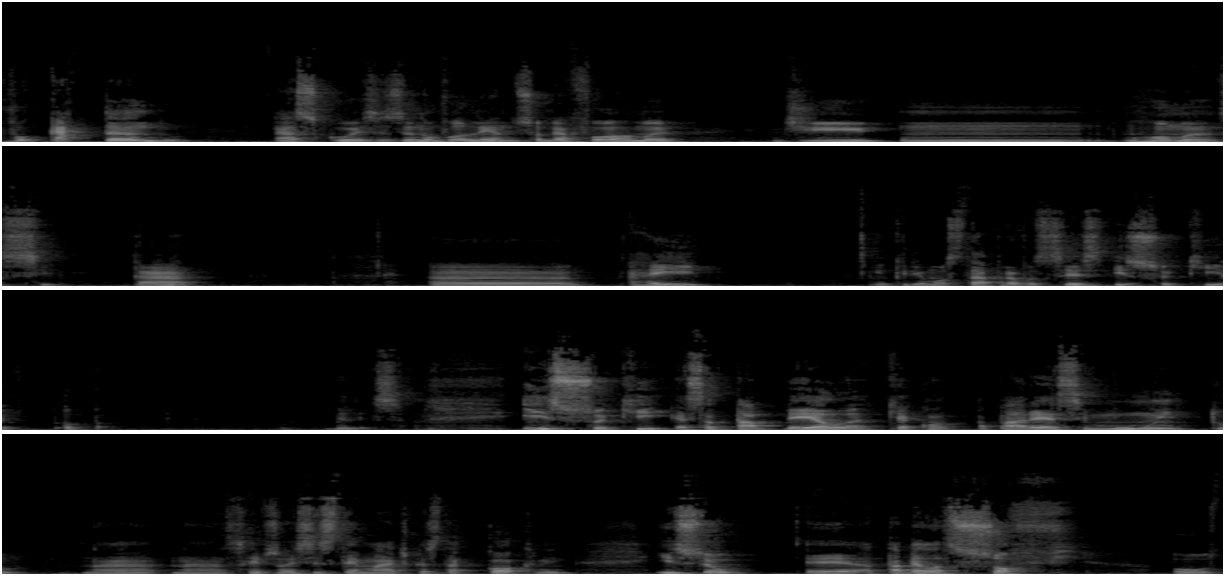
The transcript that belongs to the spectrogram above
vou catando as coisas, eu não vou lendo sobre a forma de um, um romance, tá? Uh, aí, eu queria mostrar para vocês isso aqui. Opa, beleza. Isso aqui, essa tabela que aparece muito na, nas revisões sistemáticas da Cochrane, isso é, é a tabela SOF, ou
